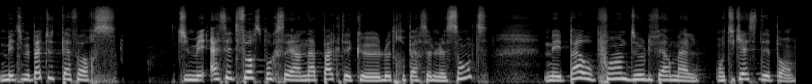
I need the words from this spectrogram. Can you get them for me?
mais tu mets pas toute ta force. Tu mets assez de force pour que ça ait un impact et que l'autre personne le sente, mais pas au point de lui faire mal. En tout cas, ça dépend.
